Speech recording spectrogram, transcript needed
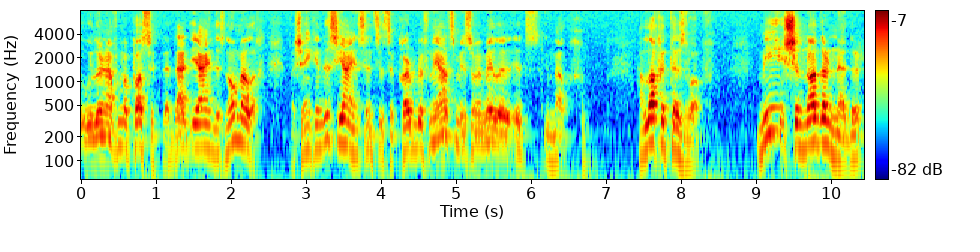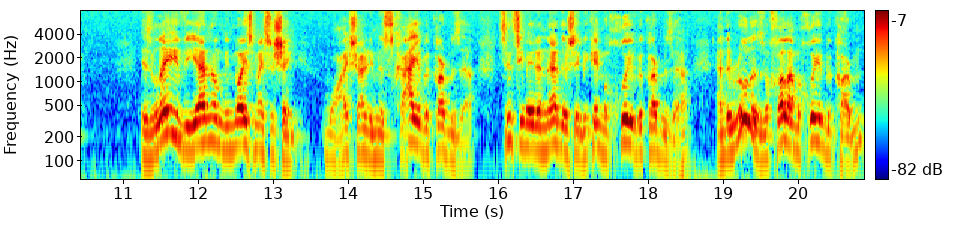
we learn that from a pasuk that that yayin there's no melech. Mashenkin this yayin since it's a korban b'fnei so it's melech. Halacha tezvov. Mi shenodar neder is lei v'yenu mimois ma'isasheni. Why? Shari nischayev v'karbon Since he made a neder, so he became a chuy and the rule is v'chol ha-mechuyev b'karbon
